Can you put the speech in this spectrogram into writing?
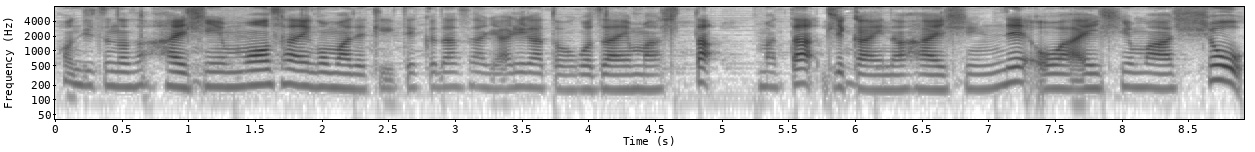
本日の配信も最後まで聞いてくださりありがとうございました。また次回の配信でお会いしましょう。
